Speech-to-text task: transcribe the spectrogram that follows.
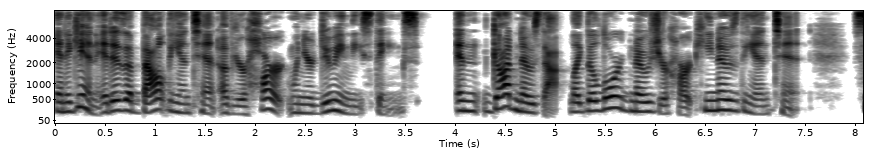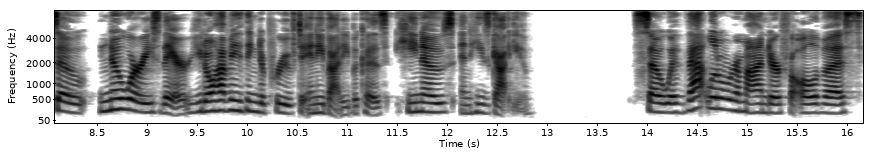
And again, it is about the intent of your heart when you're doing these things. And God knows that. Like the Lord knows your heart. He knows the intent. So no worries there. You don't have anything to prove to anybody because He knows and He's got you. So with that little reminder for all of us,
